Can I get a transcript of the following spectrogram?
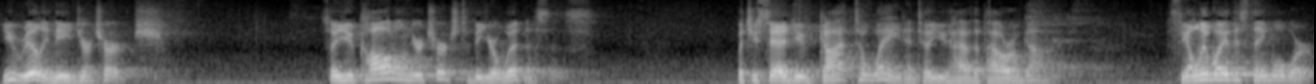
You really need your church. So you called on your church to be your witnesses. But you said you've got to wait until you have the power of God. It's the only way this thing will work.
